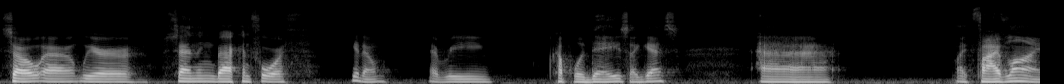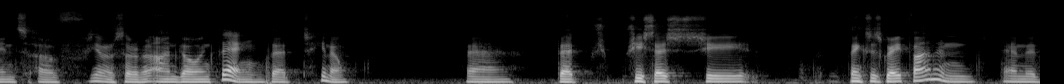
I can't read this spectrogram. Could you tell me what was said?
so uh, we're sending back and forth, you know, every couple of days, I guess, uh, like five lines of, you know, sort of an ongoing thing that, you know, uh, that she says she thinks is great fun and, and it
